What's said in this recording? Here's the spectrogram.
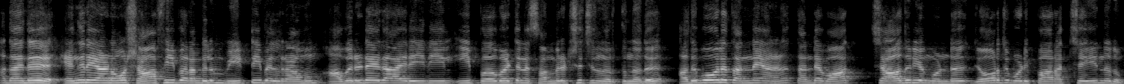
അതായത് എങ്ങനെയാണോ ഷാഫി പറമ്പിലും വി ടി ബൽറാമും അവരുടേതായ രീതിയിൽ ഈ പേവേട്ടിനെ സംരക്ഷിച്ചു നിർത്തുന്നത് അതുപോലെ തന്നെയാണ് തന്റെ വാക് ചാതുര്യം കൊണ്ട് ജോർജ് പൊടിപ്പാറ ചെയ്യുന്നതും.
